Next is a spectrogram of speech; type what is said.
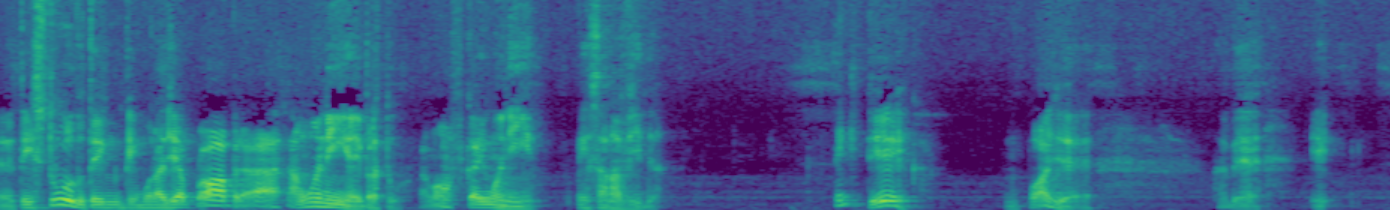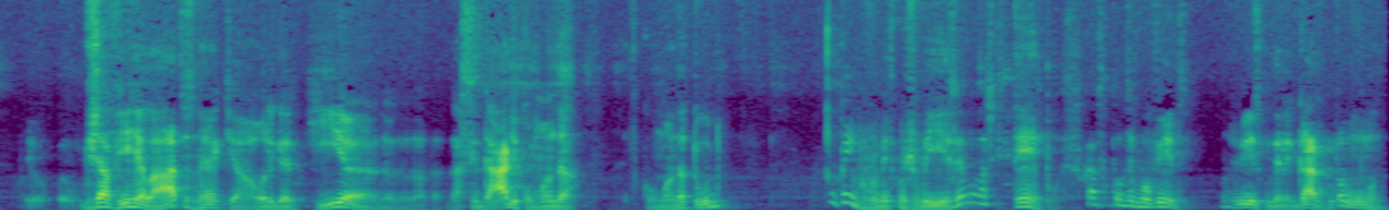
é, tem estudo, tem, tem moradia própria, ah, tá, um aninho aí pra tu. Tá bom, fica aí um aninho, pensar na vida. Tem que ter, cara. Não pode. É, é, é, eu, já vi relatos, né, que a oligarquia da, da, da, cidade comanda, comanda tudo. Não tem envolvimento com o juiz, eu acho que tem, pô. Esses caras são todos envolvidos. Com o juiz, com o delegado, com todo mundo.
